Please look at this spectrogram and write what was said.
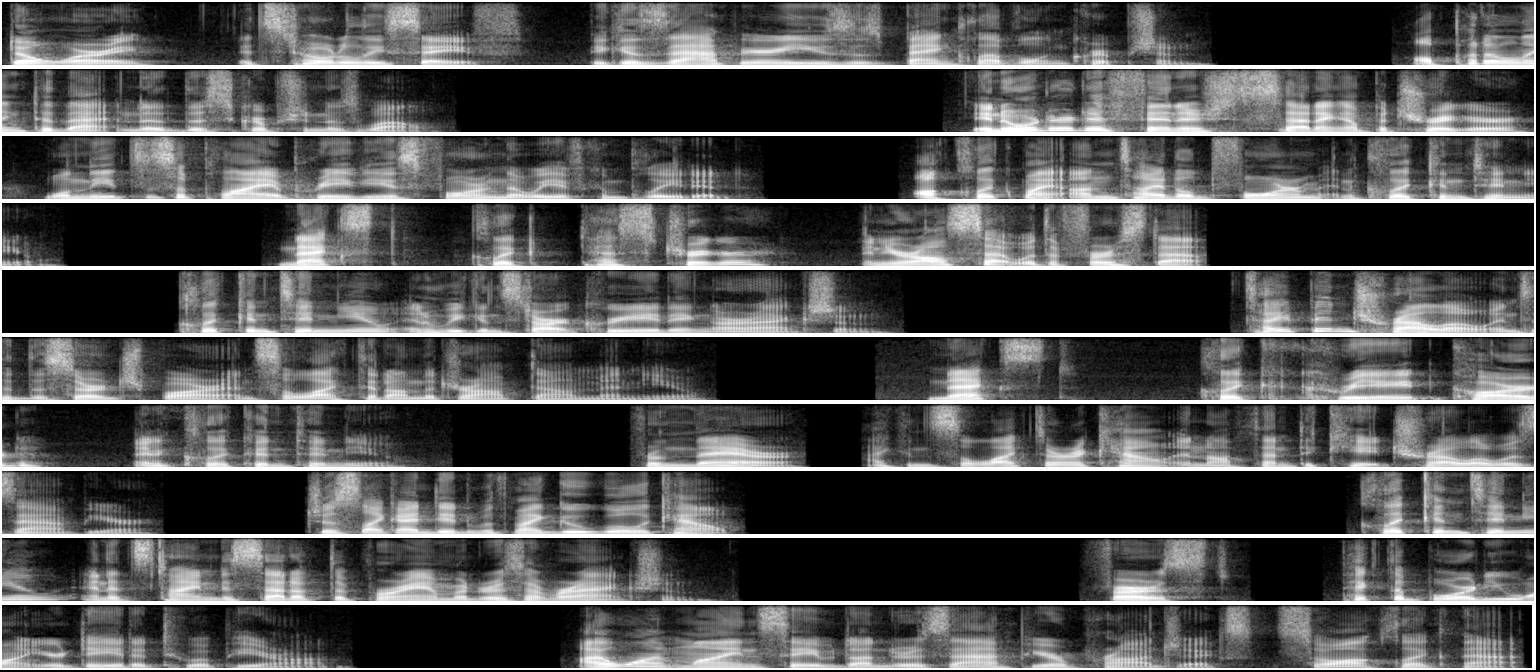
Don't worry, it's totally safe because Zapier uses bank level encryption. I'll put a link to that in the description as well. In order to finish setting up a trigger, we'll need to supply a previous form that we have completed. I'll click my untitled form and click Continue. Next, click Test Trigger, and you're all set with the first step. Click Continue, and we can start creating our action. Type in Trello into the search bar and select it on the drop down menu. Next, click Create Card and click Continue. From there, I can select our account and authenticate Trello with Zapier, just like I did with my Google account. Click Continue, and it's time to set up the parameters of our action. First, pick the board you want your data to appear on. I want mine saved under Zapier Projects, so I'll click that.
